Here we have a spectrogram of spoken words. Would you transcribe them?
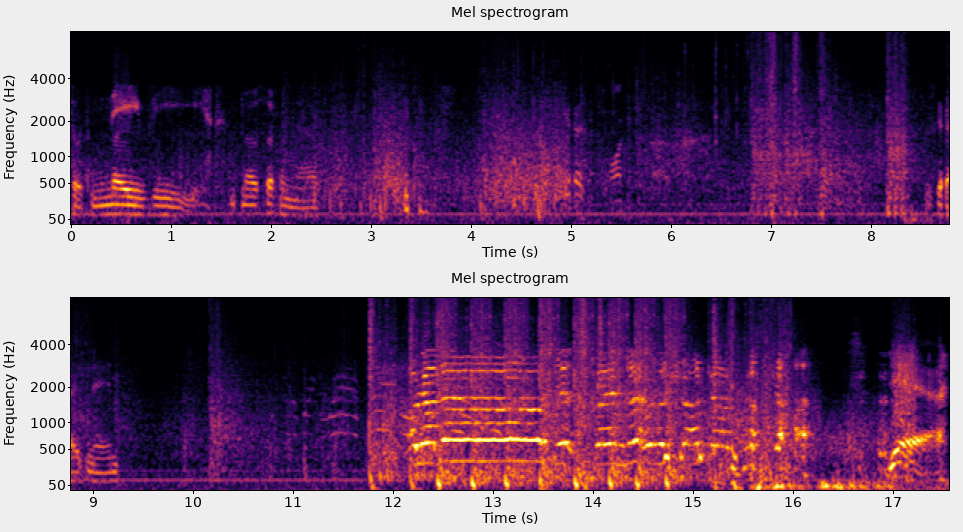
so it's Navy. No stuff from Nav. You guys talk. This guy's name. Yeah.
